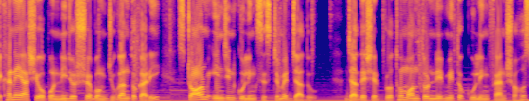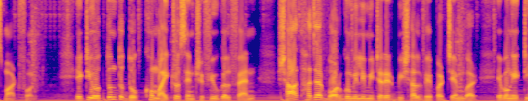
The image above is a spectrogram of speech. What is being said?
এখানেই আসে ওপর নিজস্ব এবং যুগান্তকারী স্টর্ম ইঞ্জিন কুলিং সিস্টেমের জাদু, যা দেশের প্রথম অন্তর্নির্মিত কুলিং ফ্যান সহ স্মার্টফোন। একটি অত্যন্ত দক্ষ মাইক্রোসেন্ট্রিফিউগাল ফ্যান, সাত হাজার বর্গ মিলিমিটারের বিশাল ভেপার চেম্বার এবং একটি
